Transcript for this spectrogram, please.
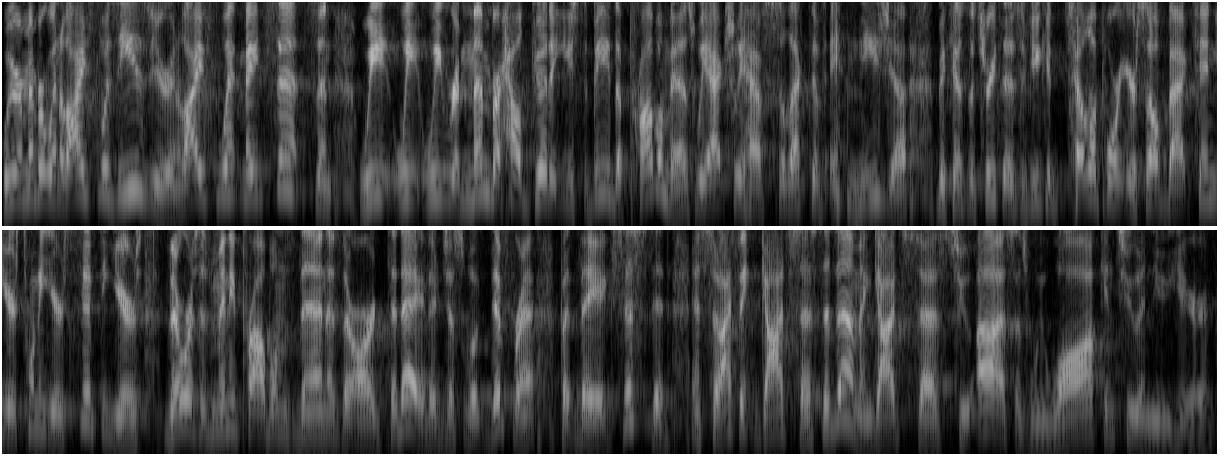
we remember when life was easier and life went made sense, and we, we, we remember how good it used to be. The problem is we actually have selective amnesia because the truth is, if you could teleport yourself back 10 years, 20 years, 50 years, there was as many problems then as there are today. They just look different, but they existed. And so I think God says to them, and God says to us as we walk into a new year,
